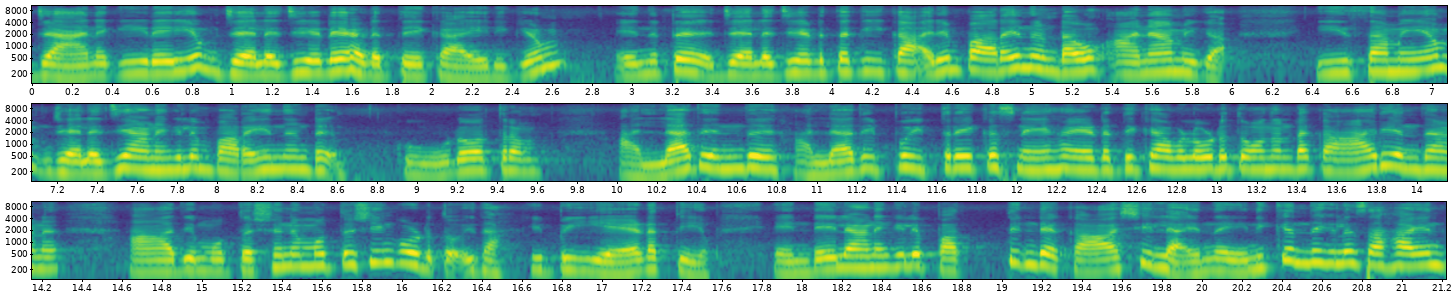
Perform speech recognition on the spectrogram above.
ജാനകിയുടെയും ജലജിയുടെ അടുത്തേക്കായിരിക്കും. എന്നിട്ട് ജലജയടുത്തൊക്കെ ഈ കാര്യം പറയുന്നുണ്ടാവും അനാമിക. ഈ സമയം ജലജയാണെങ്കിലും പറയുന്നുണ്ട് കൂടോത്രം അല്ലാതെ എന്ത് അല്ലാതെ ഇപ്പോൾ ഇത്രയൊക്കെ സ്നേഹം ഏടത്തേക്ക് അവളോട് തോന്നേണ്ട കാര്യം എന്താണ്? ആദ്യം മുത്തശ്ശനും മുത്തശ്ശിയും കൊടുത്തു. ഇതാ ഇപ്പോൾ ഈ ഏടത്തെയും. എന്റെ കയ്യിലാണെങ്കിൽ പത്തിന്റെ കാശില്ല എന്ന് എനിക്കെന്തെങ്കിലും സഹായം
